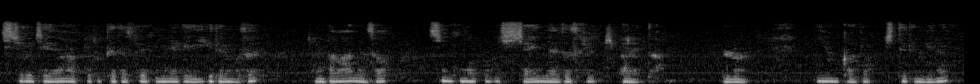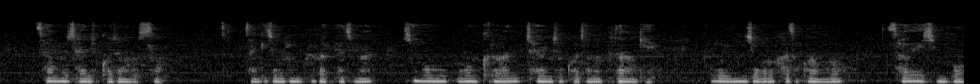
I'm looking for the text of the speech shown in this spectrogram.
지주를 제외한 압도적 대다수의 국민에게 이익이 되는 것을 정당화하면서 신공업법의 지자인 멜더스를 비판했다. 물론 이윤 가격, 지대 등기는 삶의 자연적 과정으로서 장기적으로는 불가피하지만 신공업법은 그러한 자연적 과정을 부당하게 그리고 인위적으로 가속화함으로 사회의 진보,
